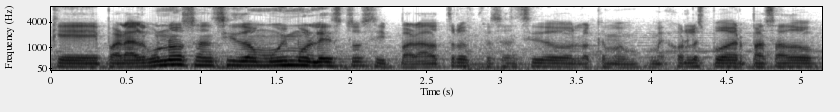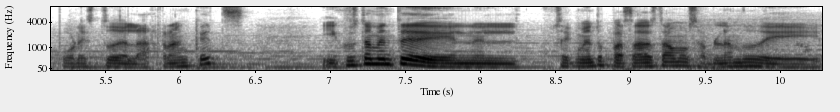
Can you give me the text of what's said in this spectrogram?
que para algunos han sido muy molestos y para otros pues han sido lo que me- mejor les pudo haber pasado por esto de las rankeds. Y justamente en el segmento pasado estábamos hablando de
